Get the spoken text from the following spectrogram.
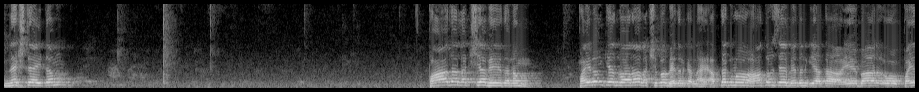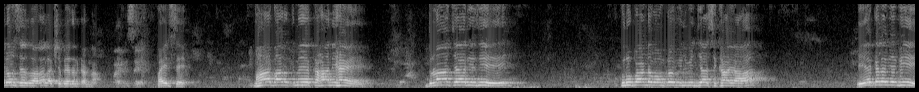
नेक्स्ट आइटम पाद लक्ष्य भेदनम पैरों के द्वारा लक्ष्य को भेदन करना है। अब तक वो हाथों से भेदन किया था। ये बार वो पैरों से द्वारा लक्ष्य भेदन करना। पैर से। पैर से। महाभारत में कहानी है। द्रोणाचार्य जी कुरु पांडवों को विल विद्या सिखाया। एकलव्य भी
